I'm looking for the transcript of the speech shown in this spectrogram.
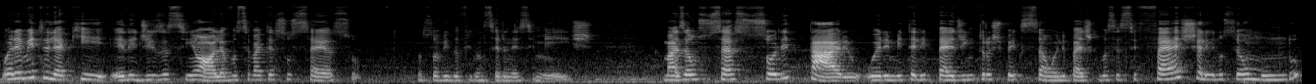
O Eremita ele aqui, ele diz assim, olha, você vai ter sucesso na sua vida financeira nesse mês mas é um sucesso solitário. O eremita ele pede introspecção, ele pede que você se feche ali no seu mundo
